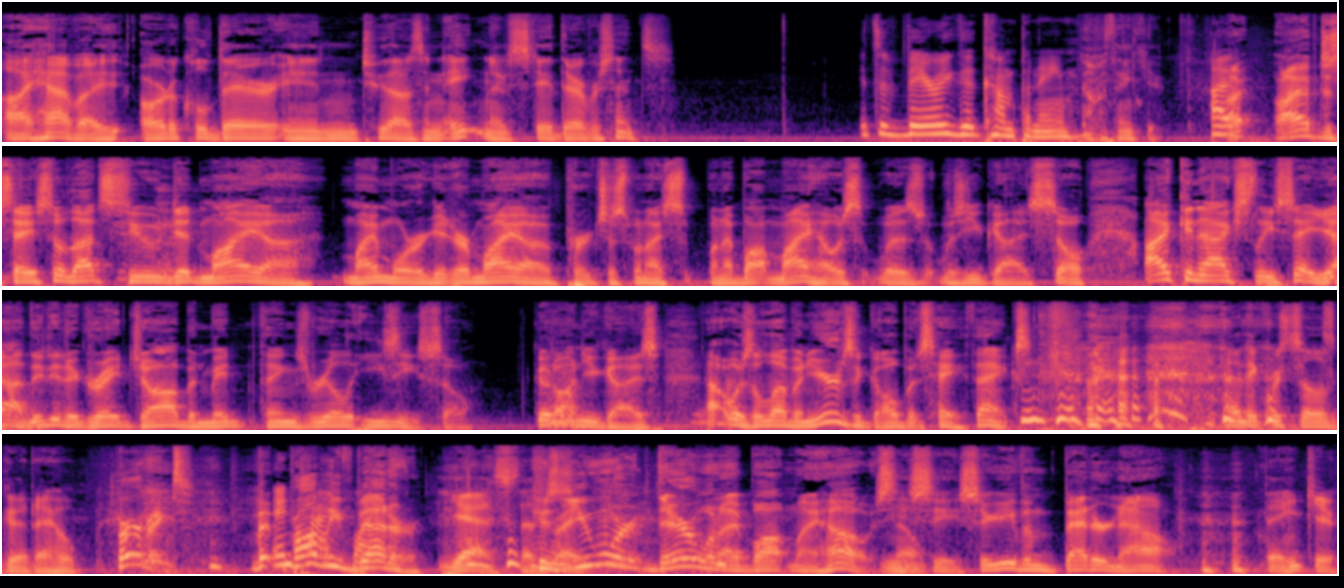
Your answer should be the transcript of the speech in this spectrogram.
I have. I articled there in 2008, and I've stayed there ever since. It's a very good company. Oh, thank you. I, I have to say, so that's who did my uh, my mortgage or my uh, purchase when I s- when I bought my house was was you guys. So I can actually say, yeah, they did a great job and made things real easy. So Good on you guys. That was 11 years ago, but hey, thanks. I think we're still as good. I hope. Perfect. But And probably better. Yes, Because right. you weren't there when I bought my house, No. you see. So you're even better now. Thank you.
